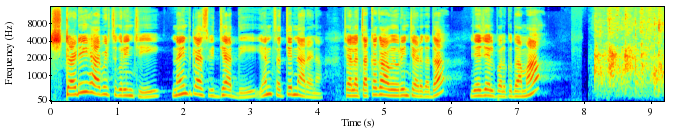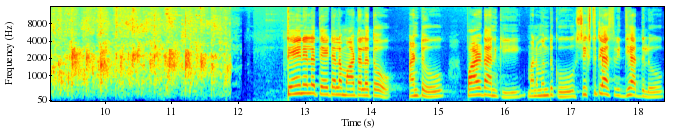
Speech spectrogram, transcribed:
స్టడీ హ్యాబిట్స్ గురించి నైన్త్ క్లాస్ విద్యార్థి ఎన్ సత్యనారాయణ చాలా చక్కగా వివరించాడు కదా. జేజేలు పలుకుదామా? తేనెల తేటల మాటలతో అంటూ పాడటానికి మన ముందుకు సిక్స్త్ క్లాస్ విద్యార్థులు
